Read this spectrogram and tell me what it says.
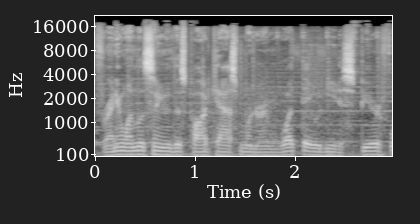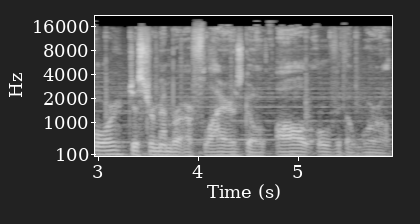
For anyone listening to this podcast wondering what they would need a spear for, just remember our flyers go all over the world.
